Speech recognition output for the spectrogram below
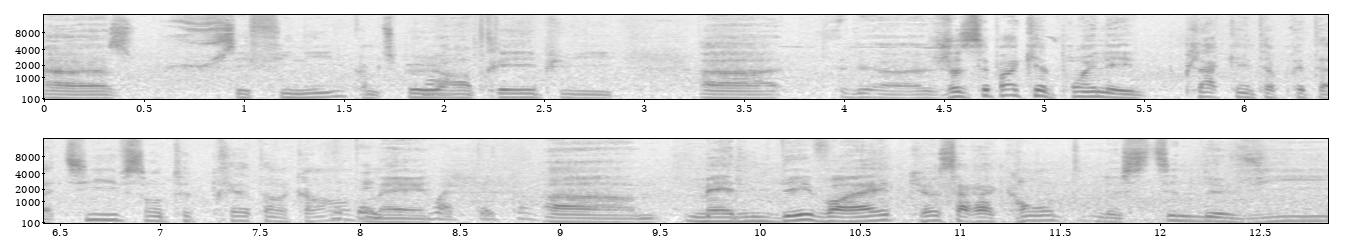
euh, c'est fini, comme tu peux Ouais. entrer. Puis, euh, euh, je ne sais pas à quel point les plaques interprétatives sont toutes prêtes encore, mais, ouais, euh, mais l'idée va être que ça raconte le style de vie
